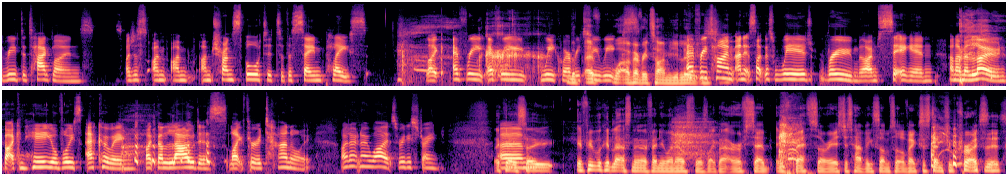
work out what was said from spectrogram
read the taglines, I just I'm I'm I'm transported to the same place, like every every week or every The- ev- two weeks. What, of every time you lose? Every time, and it's like this weird room that I'm sitting in, and I'm alone, but I can hear your voice echoing like the loudest, like through a tannoy. I don't know why. It's really strange. Okay, Um, so if people could let us know if anyone else feels like that, or if Seb, if Beth, sorry, is just having some sort of existential crisis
